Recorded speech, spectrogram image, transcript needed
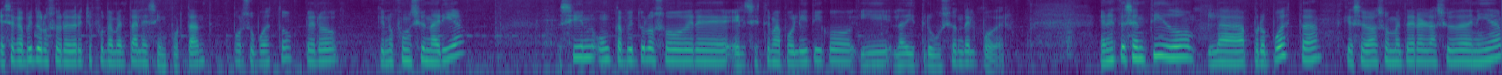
Ese capítulo sobre derechos fundamentales es importante, por supuesto, pero que no funcionaría sin un capítulo sobre el sistema político y la distribución del poder. En este sentido, la propuesta que se va a someter a la ciudadanía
